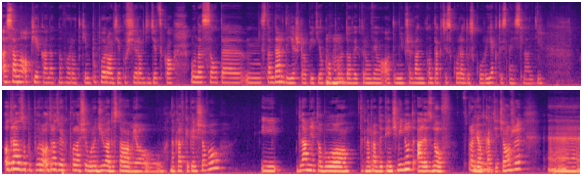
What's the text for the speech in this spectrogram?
A sama opieka nad noworodkiem po porodzie, jak już się rodzi dziecko, u nas są te mm, standardy jeszcze opieki okołoporodowej, które mówią o tym nieprzerwanym kontakcie skóra do skóry. Jak to jest na Islandii? Od razu, po, od razu jak Pola się urodziła, dostałam ją na klatkę piersiową i dla mnie to było tak naprawdę 5 minut, ale znów sprawdziłam w karcie ciąży e,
